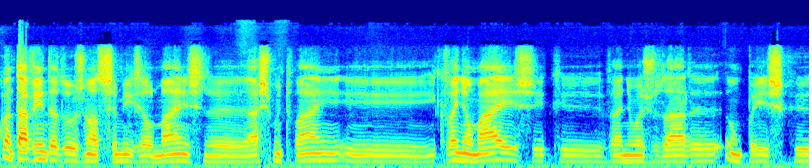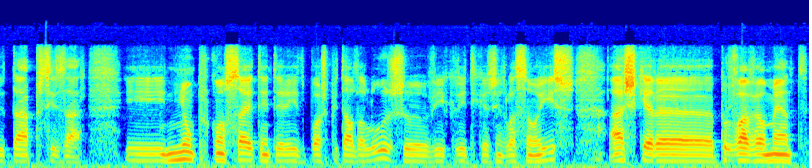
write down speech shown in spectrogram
Quanto à vinda dos nossos amigos alemães, eh, acho muito bem e, e, que venham mais e que venham ajudar eh, um país que está a precisar. E nenhum preconceito em ter ido para o Hospital da Luz, vi críticas em relação a isso. Acho que era provavelmente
